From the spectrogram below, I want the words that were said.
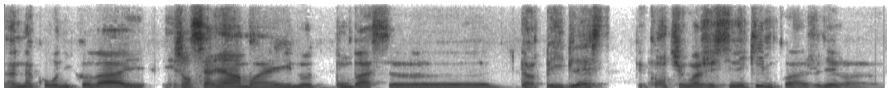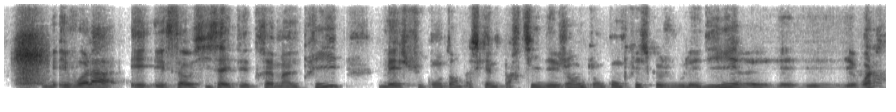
Anna Kournikova et, et j'en sais rien moi, et une autre bombasse euh, d'un pays de l'Est que quand tu vois Justine Kim, quoi. Je veux dire, euh, mais voilà. Et, et, ça aussi, ça a été très mal pris. Mais je suis content parce qu'il y a une partie des gens qui ont compris ce que je voulais dire et, et, et voilà.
